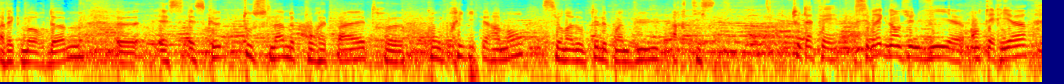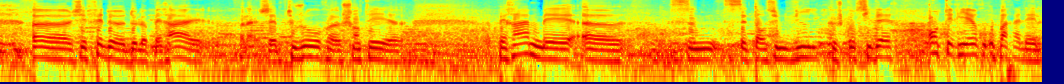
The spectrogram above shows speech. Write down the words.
avec mort d'hommes. Euh, Est-ce que tout cela ne pourrait pas être euh, compris différemment si on adoptait le point de vue artiste? Tout à fait. C'est vrai que dans une vie euh, antérieure, j'ai fait de, l'opéra. et, Voilà, j'aime toujours chanter mais euh, ce- c'est dans une vie que je considère antérieure ou parallèle.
